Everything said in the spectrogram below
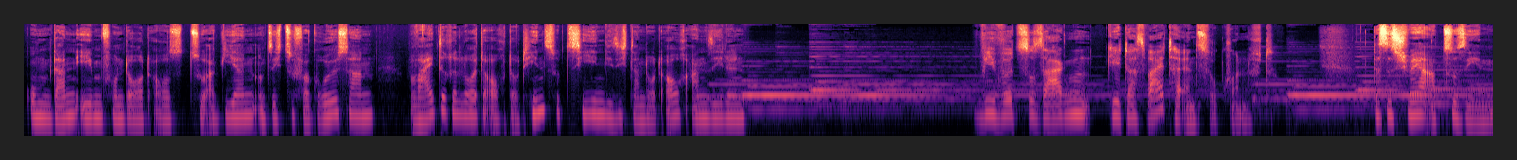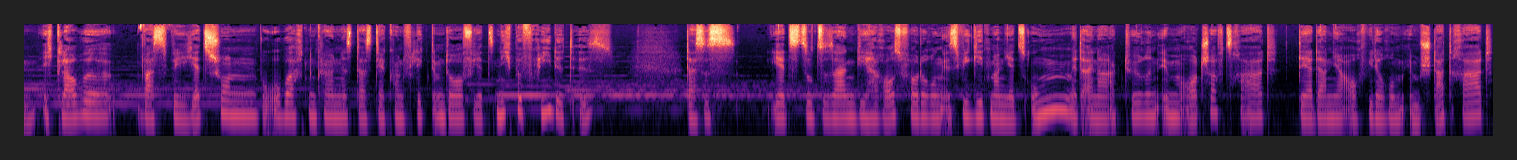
um dann eben von dort aus zu agieren und sich zu vergrößern, weitere Leute auch dorthin zu ziehen, die sich dann dort auch ansiedeln. Wie würdest du sagen, geht das weiter in Zukunft? Das ist schwer abzusehen. Ich glaube, was wir jetzt schon beobachten können, ist, dass der Konflikt im Dorf jetzt nicht befriedet ist, dass es jetzt sozusagen die Herausforderung ist, wie geht man jetzt um mit einer Akteurin im Ortschaftsrat, der dann ja auch wiederum im Stadtrat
